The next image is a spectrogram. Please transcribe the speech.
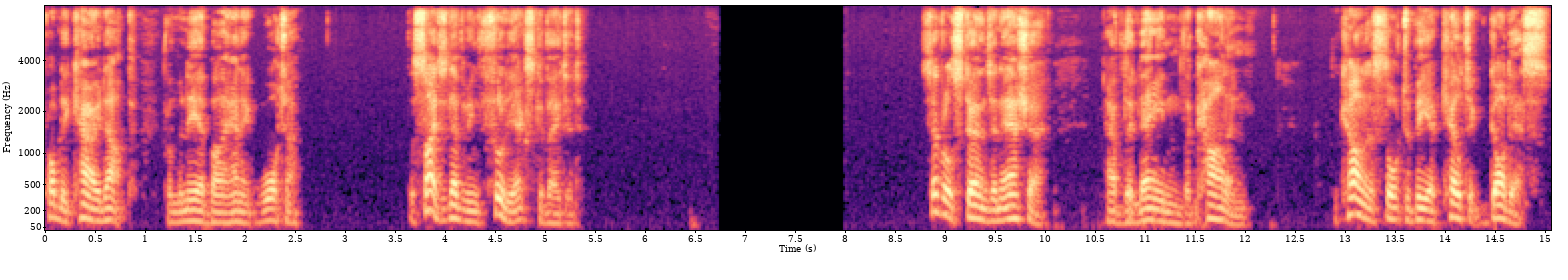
probably carried up from the nearby Annick water. The site has never been fully excavated. Several stones in Ayrshire have the name the Carlin. The Carlin is thought to be a Celtic goddess,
